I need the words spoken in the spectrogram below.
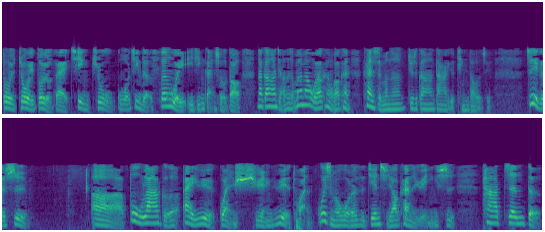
都周围都有在庆祝国庆的氛围，已经感受到。那刚刚讲那个妈妈，我要看，我要看，看什么呢？就是刚刚大家有听到的这个，这个是啊、布拉格爱乐管弦乐团。为什么我儿子坚持要看的原因是，他真的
